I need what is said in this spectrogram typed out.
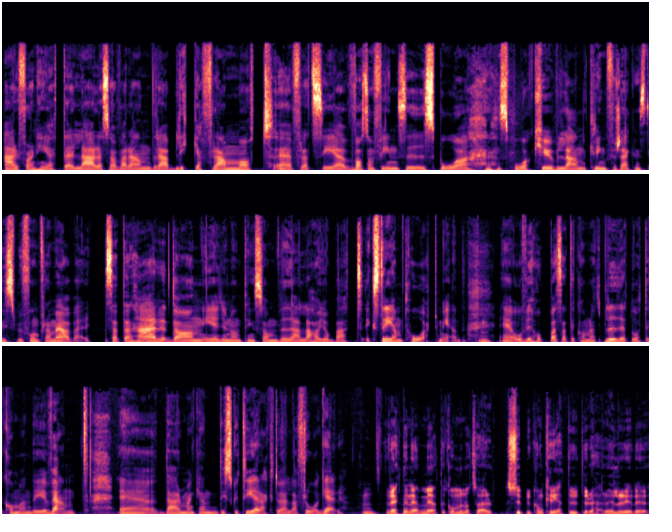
erfarenheter, lära sig av varandra, blicka framåt eh, för att se vad som finns i spå, spåkulan kring försäkringsdistribution framöver. Så att den här dagen är ju någonting som vi alla har jobbat extremt hårt med. Mm. Eh, och vi hoppas att det kommer att bli ett återkommande event eh, där man kan diskutera aktuella frågor. Mm. Räknar ni med att det kommer något så här superkonkret ut ur det här eller är det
